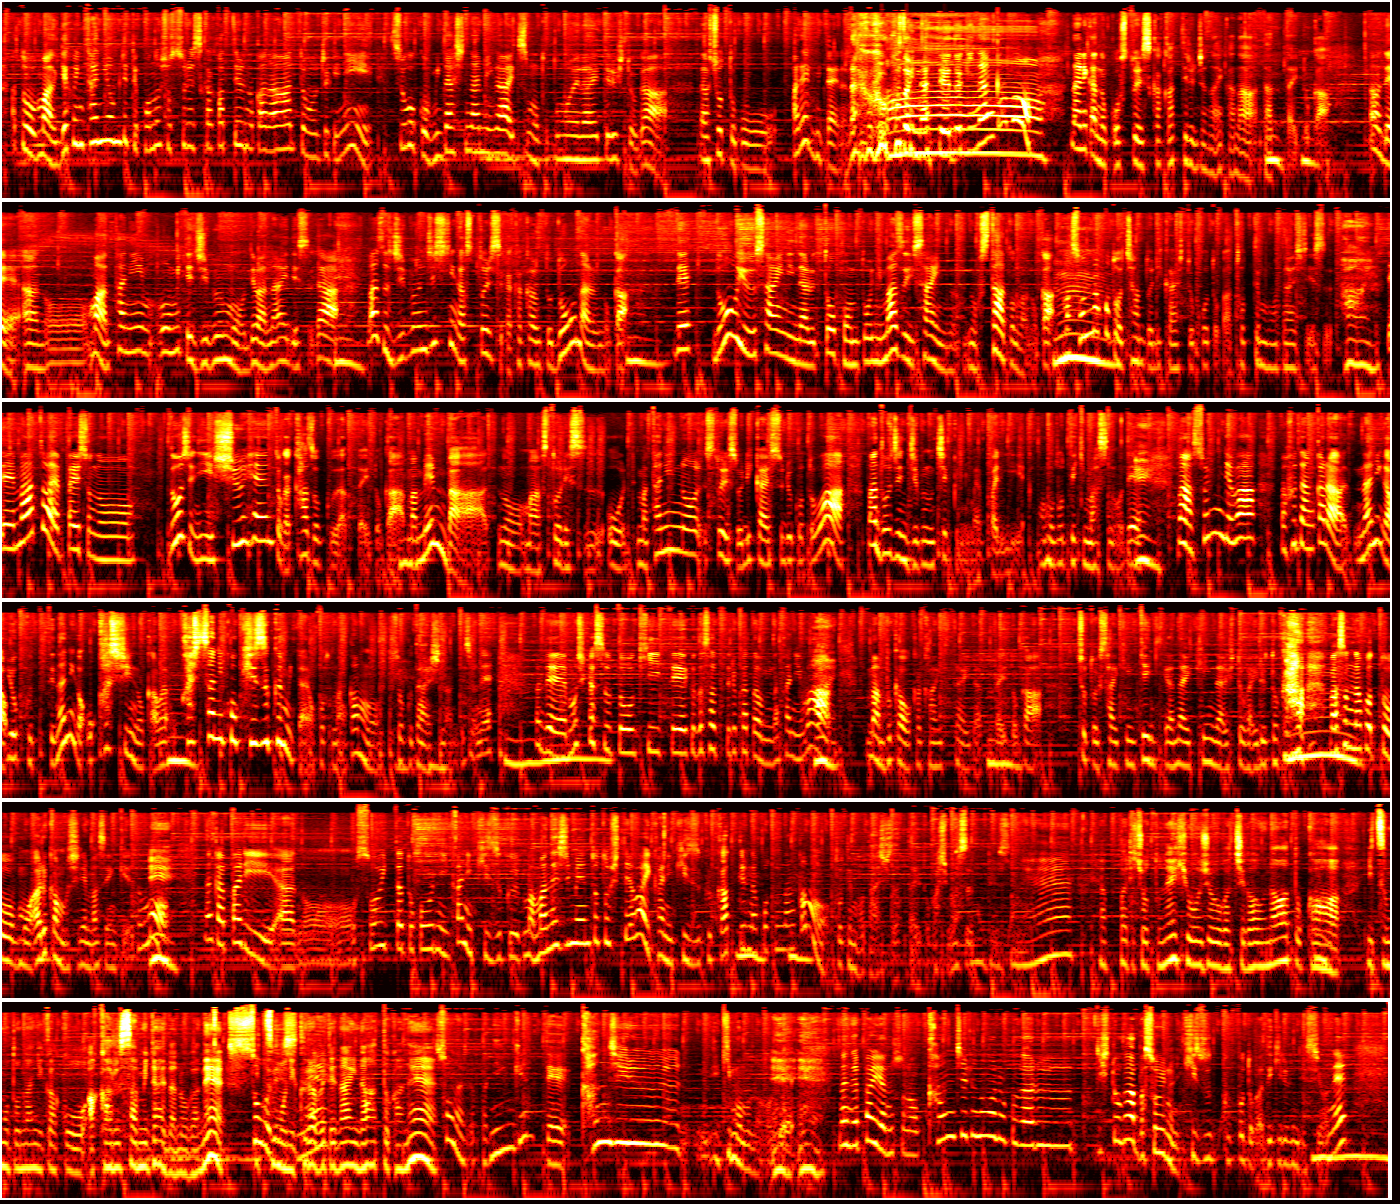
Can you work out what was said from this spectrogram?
あとまあ逆に他人を見ててこの人ストレスかかってるのかなって思う時にすごく身だしなみがいつも整えられてる人がちょっとこうあれ？みたいななんかこうことになってる時なんかも何かのこうストレスかかってるんじゃないかなだったりとか。うんうんなのであの、まあ、他人を見て自分もではないですが、うん、まず自分自身がストレスがかかるとどうなるのか、うん、でどういうサインになると本当にまずいサインのスタートなのか、うん、まあ、そんなことをちゃんと理解しておくことがとっても大事です。はい、でまあ、あとはやっぱりその同時に周辺とか家族だったりとか、うん、まあ、メンバーのまあストレスを、まあ、他人のストレスを理解することは、まあ、同時に自分のチェックにもやっぱり戻ってきますので、うん、まあ、そういう意味では、まあ、普段から何がよくって何がおかしいのか、うん、おかしさにこう気づくみたいなことなんかもすごく大事なんですよね。なのでもしかすると聞いてくださってる方の中には、はい、まあ、部下を抱えたいだったりとか、ちょっと最近元気がない気になる人がいるとか、まあ、そんなこともあるかもしれませんけれども、なんかやっぱりあのそういったところにかに気づく、まあ、マネジメントとしてはいかに気づくかっていうようなことなんかもとても大事だったりとかします。そうですね。やっぱりちょっとね表情が違うなとか、うん、いつもと何かこう明るさみたいなのがね、ね、いつもに比べてないなとかね。そうなんです。やっぱ人間って感じる生き物なので、ええ、なんでやっぱりあのその感じる能力がある人がやっぱそういうのに気づくことができるんですよね。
